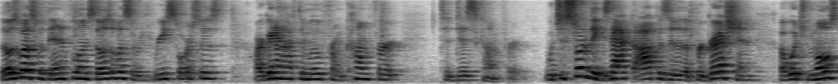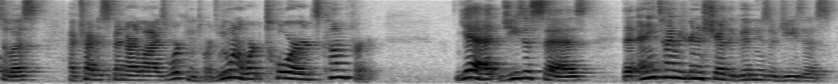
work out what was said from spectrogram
those of us with influence, those of us with resources are going to have to move from comfort to discomfort, which is sort of the exact opposite of the progression of which most of us have tried to spend our lives working towards. We want to work towards comfort. Yet, Jesus says that anytime you're going to share the good news of Jesus,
